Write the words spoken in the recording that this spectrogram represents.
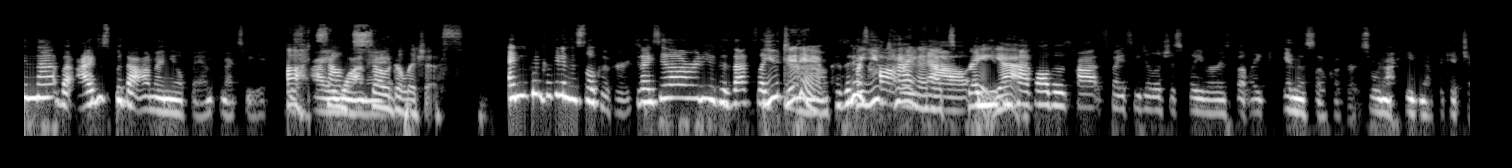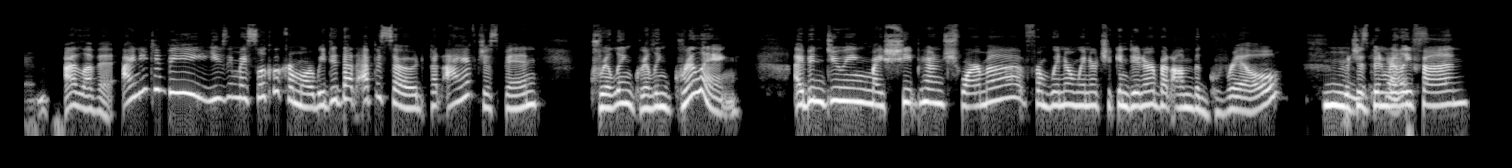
in that, but I just put that on my meal plan for next week. Ah, it sounds so it. delicious. And you can cook it in the slow cooker. Did I say that already? Because that's like You didn't, because it is you hot can, right now, great, and you yeah. can have all those hot, spicy, delicious flavors, but like in the slow cooker, so we're not heating up the kitchen. I love it. I need to be using my slow cooker more. We did that episode, but I have just been grilling, grilling, grilling. I've been doing my sheet pan shawarma from Winner Winner Chicken Dinner, but on the grill. which mm, has been really fun.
